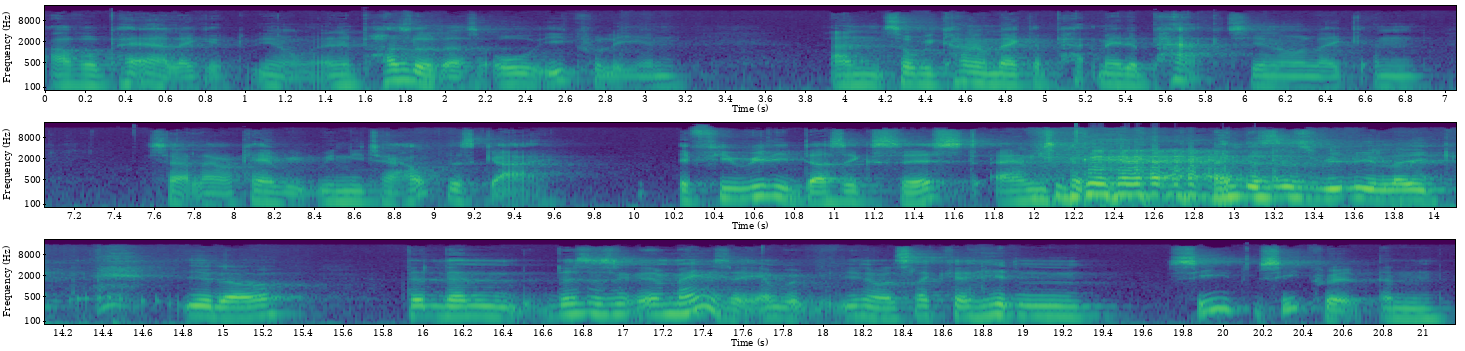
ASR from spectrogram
Arvo Pärt like it you know and it puzzled us all equally and and so we kind of make a made a pact you know like and said like okay we, we need to help this guy. If he really does exist and and this is really like you know then, then this is amazing. And you know it's like a hidden se- secret. And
